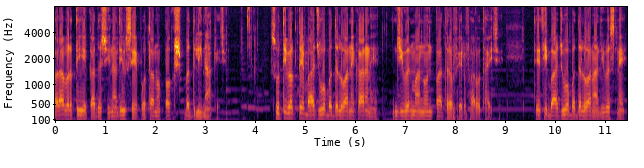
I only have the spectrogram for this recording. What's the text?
પરાવર્તી એકાદશીના દિવસે પોતાનો પક્ષ બદલી નાખે છે. સૂતી વખતે બાજુઓ બદલવાને કારણે જીવનમાં નોંધપાત્ર ફેરફારો થાય છે. તેથી બાજુઓ બદલવાના દિવસને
